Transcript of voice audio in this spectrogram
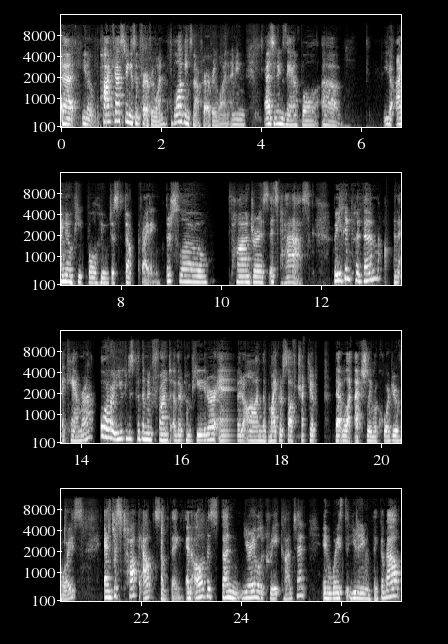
that you know podcasting isn't for everyone blogging's not for everyone i mean as an example uh, you know i know people who just don't writing they're slow ponderous, it's task. But you can put them on a camera or you can just put them in front of their computer and put on the Microsoft transcript that will actually record your voice and just talk out something. And all of a sudden, you're able to create content in ways that you didn't even think about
